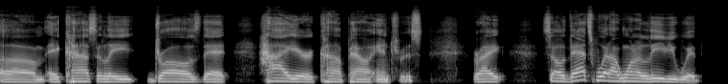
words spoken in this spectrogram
um, it constantly draws that higher compound interest, right? So that's what I want to leave you with.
